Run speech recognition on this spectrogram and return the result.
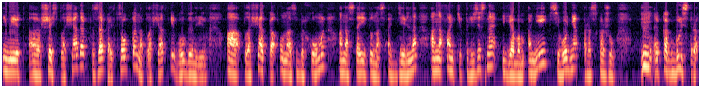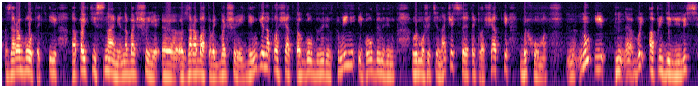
имеют а, 6 площадок, закольцовка на площадке Golden Ring. А площадка у нас Бехомы, она стоит у нас отдельно, она антикризисная, и я вам о ней сегодня расскажу. Как быстро заработать и а, пойти с нами на большие, э, зарабатывать большие деньги на площадках Golden Ring Mini и Golden Ring. Вы можете начать с этой площадки Бехома. Ну и вы определились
